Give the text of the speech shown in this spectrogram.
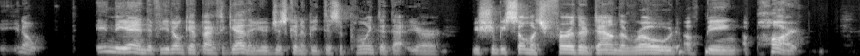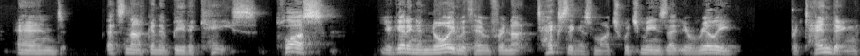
you know in the end if you don't get back together you're just going to be disappointed that you're you should be so much further down the road of being apart and that's not going to be the case. Plus you're getting annoyed with him for not texting as much which means that you're really pretending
